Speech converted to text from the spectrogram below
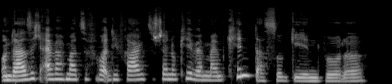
Und da sich einfach mal die Frage zu stellen, okay, wenn meinem Kind das so gehen würde,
